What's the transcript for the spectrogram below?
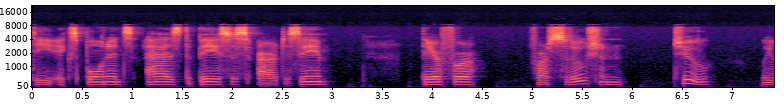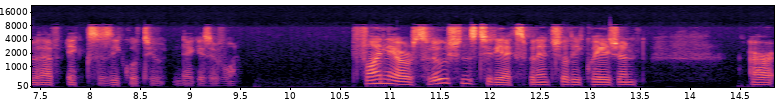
the exponents as the bases are the same. Therefore, for solution 2, we will have x is equal to negative 1. Finally, our solutions to the exponential equation are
